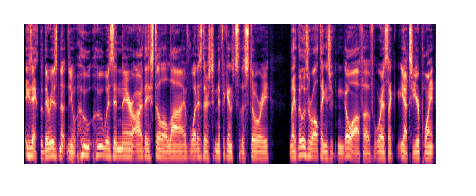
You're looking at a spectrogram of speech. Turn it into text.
Exactly. There is no you know who who was in there. Are they still alive? What is their significance to the story? Like those are all things you can go off of. Whereas, like yeah, to your point,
